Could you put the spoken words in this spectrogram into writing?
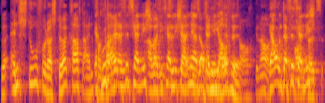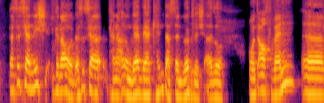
so Endstufe oder Störkraft, einen ja, von gut, beiden. Aber das ist ja nicht, aber das ist ja nicht ja, annähernd auf ja nie aufgetaucht. Genau. Ja, und das ist ja nicht, das ist ja nicht, genau, das ist ja, keine Ahnung, wer, wer kennt das denn wirklich? Also. Und auch wenn, äh,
